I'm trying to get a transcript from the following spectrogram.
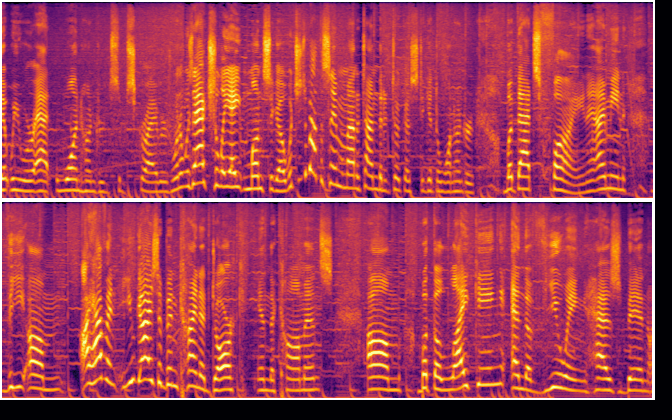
that we were at 100 subscribers when it was actually 8 months ago, which is about the same amount of time that it took us to get to 100. But that's fine. I mean, the, um, I haven't, you guys have been kind of dark in the comments. Um, but the liking and the viewing has been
